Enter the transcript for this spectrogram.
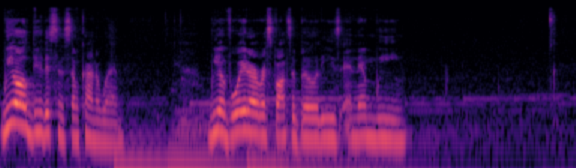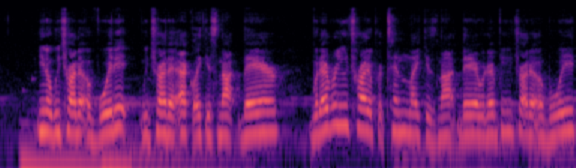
We all do this in some kind of way. We avoid our responsibilities and then we you know, we try to avoid it. We try to act like it's not there whatever you try to pretend like is not there, whatever you try to avoid,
